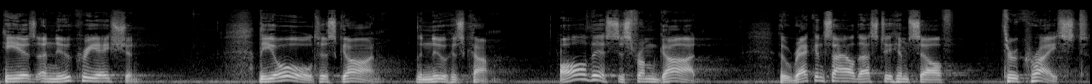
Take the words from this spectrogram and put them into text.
he is a new creation. The old has gone, the new has come. All this is from God, who reconciled us to himself through Christ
